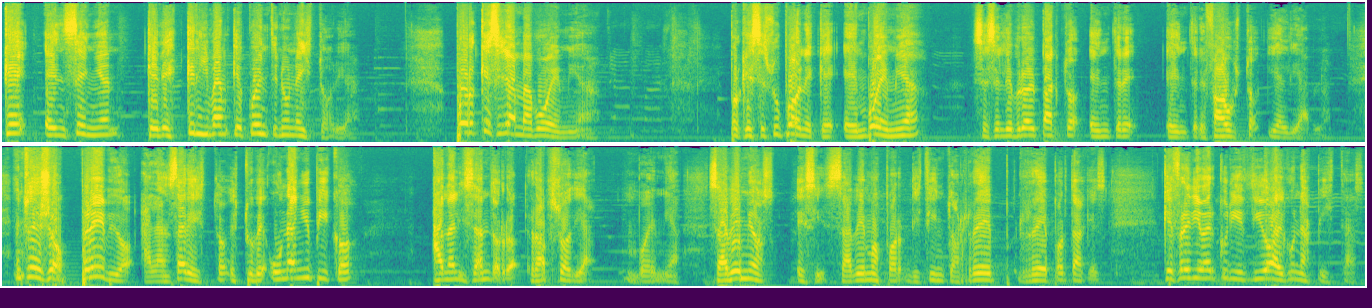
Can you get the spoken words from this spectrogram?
que enseñan, que describan, que cuenten una historia. ¿Por qué se llama Bohemia? Porque se supone que en Bohemia se celebró el pacto entre, entre Fausto y el diablo. Entonces yo, previo a lanzar esto, estuve un año y pico analizando Rapsodia Bohemia. Sabemos, es decir, sabemos por distintos rep- reportajes que Freddie Mercury dio algunas pistas.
